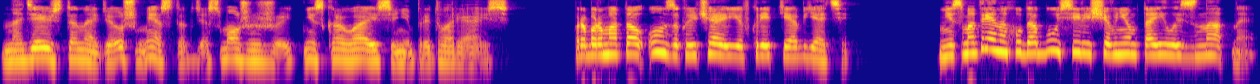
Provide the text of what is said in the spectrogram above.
Надеюсь, ты найдешь место, где сможешь жить, не скрываясь и не притворяясь. Пробормотал он, заключая ее в крепкие объятия. Несмотря на худобу, силище в нем таилось знатное,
